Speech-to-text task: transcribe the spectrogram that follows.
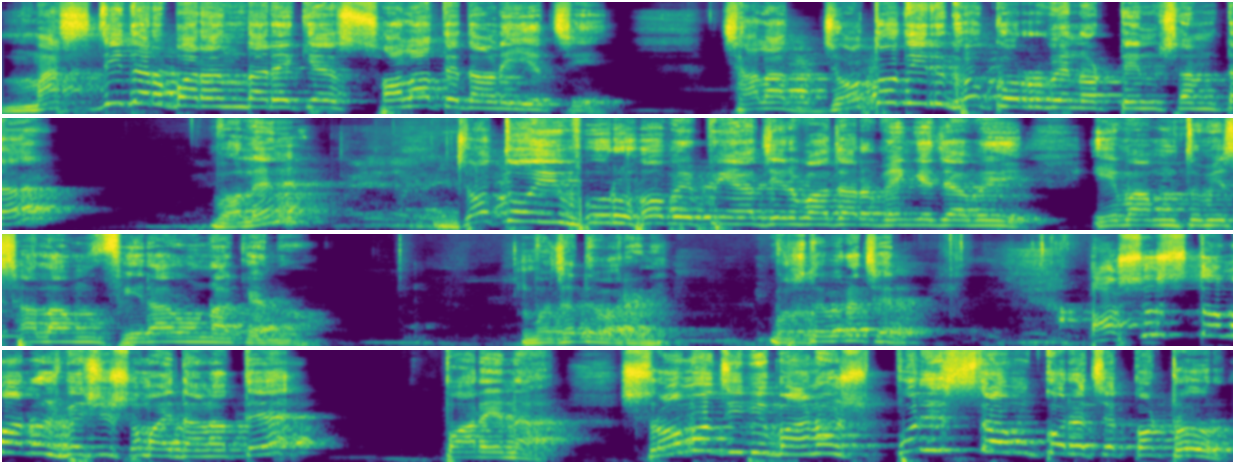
মসজিদের বারান্দা রেখে সলাতে দাঁড়িয়েছে। ছালা যত দীর্ঘ করবেন ও টেনশনটা, বলেন, যতই ভুর হবে পেঁয়াজের বাজার ভেঙে যাবে। ইমাম তুমি সালাম ফিরাও না কেন? বোঝাতে পারেনি। বুঝতে পেরেছেন? অসুস্থ মানুষ বেশি সময় দাঁড়াতে পারে না। শ্রমজীবী মানুষ পরিশ্রম করেছে কঠোর,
